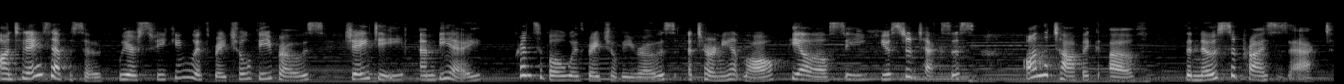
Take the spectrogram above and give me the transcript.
On today's episode, we are speaking with Rachel V. Rose, JD, MBA, principal with Rachel V. Rose, attorney at law, PLLC, Houston, Texas, on the topic of the No Surprises Act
